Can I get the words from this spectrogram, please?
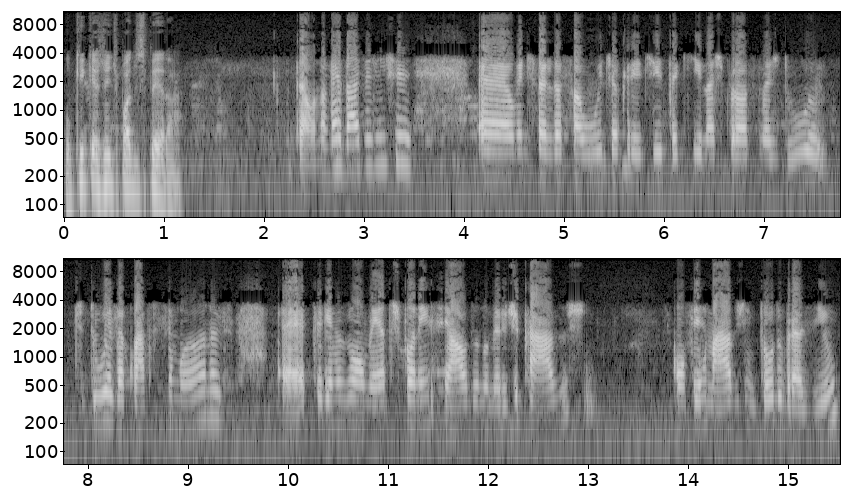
O que, que a gente pode esperar? Então, na verdade, a gente, eh, o Ministério da Saúde acredita que nas próximas duas, de duas a quatro semanas, eh, teremos um aumento exponencial do número de casos confirmados em todo o Brasil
